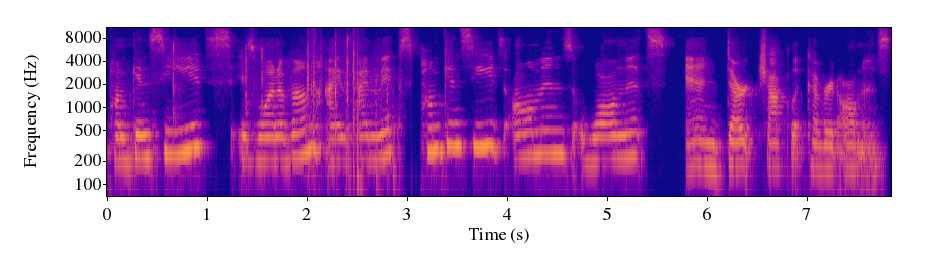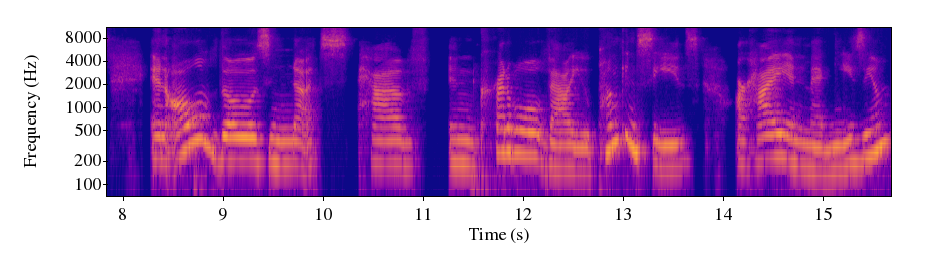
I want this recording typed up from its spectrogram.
pumpkin seeds is one of them. I, I mix pumpkin seeds, almonds, walnuts, and dark chocolate covered almonds, and all of those nuts have incredible value. Pumpkin seeds are high in magnesium,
